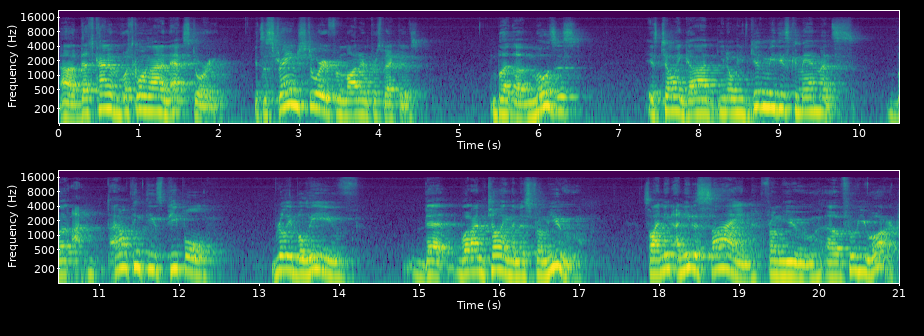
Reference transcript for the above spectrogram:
uh, that's kind of what's going on in that story. It's a strange story from modern perspectives, but uh, Moses is telling God, you know, you've given me these commandments, but I, I don't think these people really believe that what I'm telling them is from you. So I need, I need a sign from you of who you are.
